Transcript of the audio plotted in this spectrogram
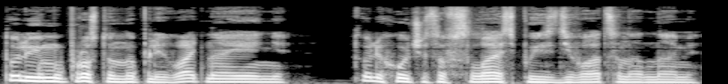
то ли ему просто наплевать на Энни, то ли хочется всласть поиздеваться над нами.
